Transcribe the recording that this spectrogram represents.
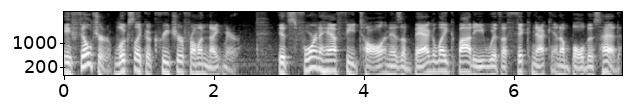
A filcher looks like a creature from a nightmare. It's four and a half feet tall and has a bag-like body with a thick neck and a bulbous head.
